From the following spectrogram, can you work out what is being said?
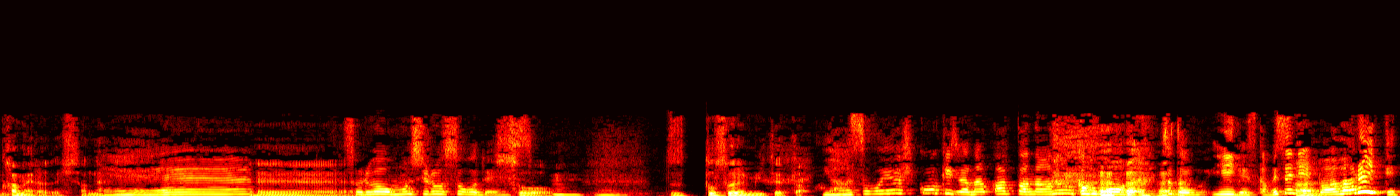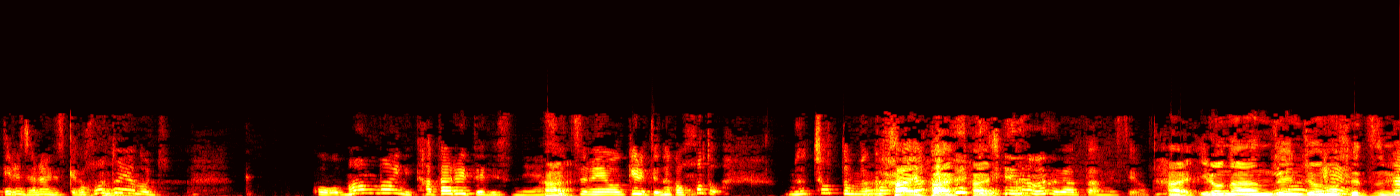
カメラでしたね。へえ。えーそれは面白そうです。そううんうんずっとそれ見てた。いや、そういう飛行機じゃなかったな。なんかもう、ちょっといいですか？別にはい悪いって言ってるんじゃないんですけど、本当にあの、こう、真ん前に立たれてですね、はい説明を受けるっていう、なんか本当むちょっと昔はいなはいはい感じのものだったんですよ。はい。いろんな安全上の説明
